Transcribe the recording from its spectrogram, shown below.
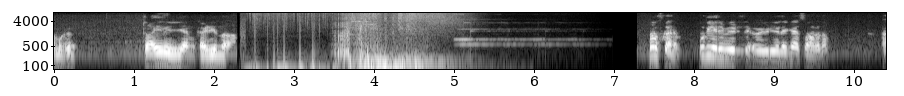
നമുക്ക് ഡ്രൈവ് ചെയ്യാൻ കഴിയുന്നതാണ്. നമസ്കാരം. പുതിയൊരു വീഡിയോ വീഡിയോയിലേക്ക് സ്വാഗതം. ആ,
